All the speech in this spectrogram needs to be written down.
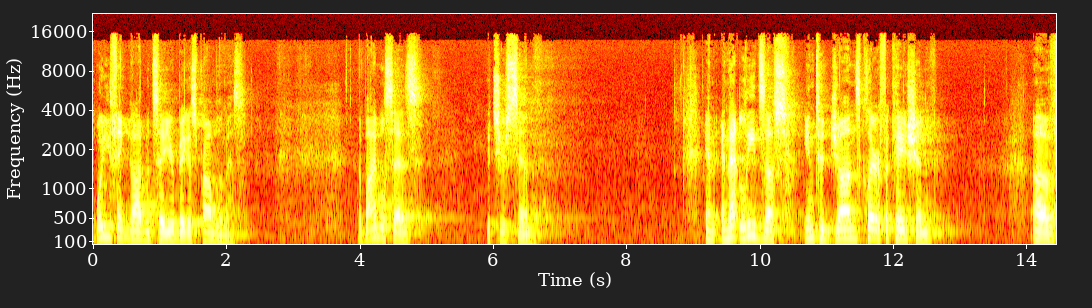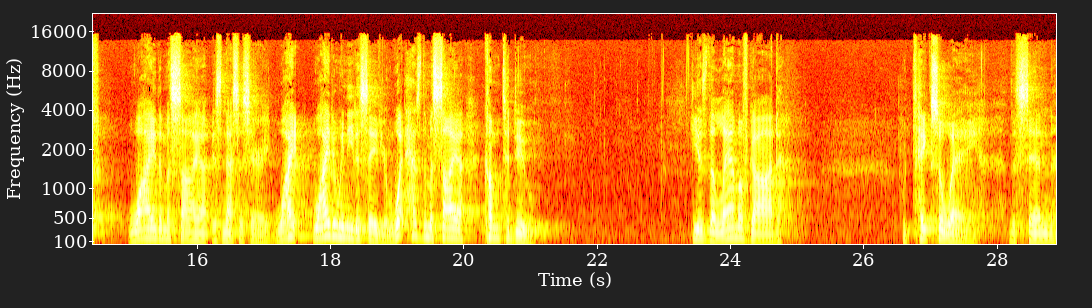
What do you think God would say your biggest problem is? The Bible says it's your sin. And, and that leads us into John's clarification of why the Messiah is necessary. Why, why do we need a Savior? What has the Messiah come to do? He is the Lamb of God who takes away the sin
